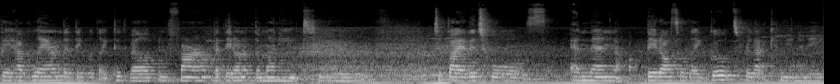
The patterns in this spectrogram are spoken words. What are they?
They have land that they would like to develop and farm, but they don't have the money to to buy the tools. And then they'd also like goats for that community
